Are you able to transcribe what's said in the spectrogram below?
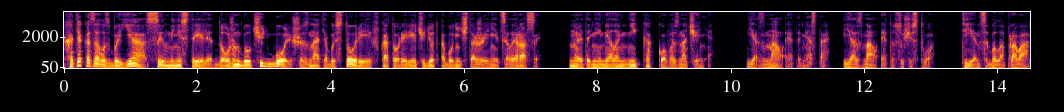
Хотя, казалось бы, я, сын Министреля, должен был чуть больше знать об истории, в которой речь идет об уничтожении целой расы, но это не имело никакого значения. Я знал это место, я знал это существо. Тиенца была права.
